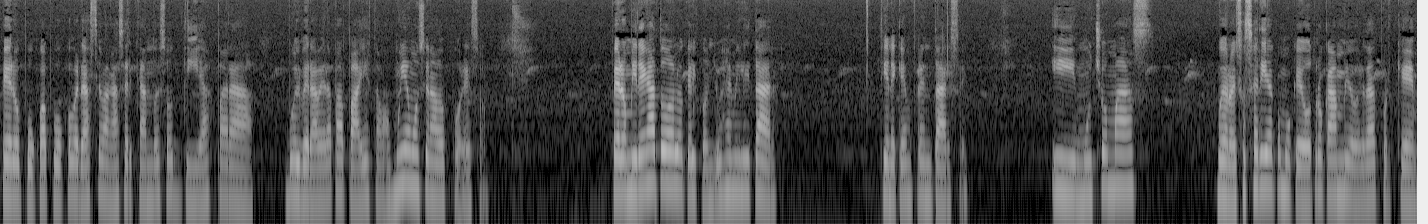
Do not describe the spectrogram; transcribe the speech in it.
pero poco a poco, ¿verdad? Se van acercando esos días para volver a ver a papá y estamos muy emocionados por eso. Pero miren a todo lo que el cónyuge militar tiene que enfrentarse. Y mucho más, bueno, eso sería como que otro cambio, ¿verdad? Porque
